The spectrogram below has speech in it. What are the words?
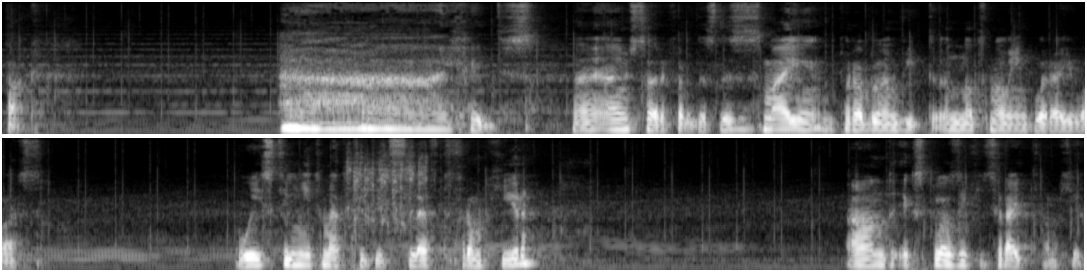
Fuck. I hate this. I, I'm sorry for this. This is my problem with not knowing where I was. We still need medkit, it's left from here. And explosive is right from here.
